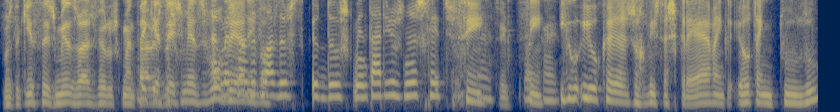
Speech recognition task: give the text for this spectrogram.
Mas daqui a seis meses vais ver os comentários. Daqui a seis meses Ah, vou mas ver. estás e a vou- falar dos, dos comentários nas redes Sim, sociais. sim. Ok. E, o- e o que as revistas escrevem, eu tenho tudo,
